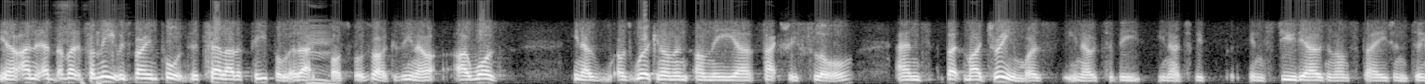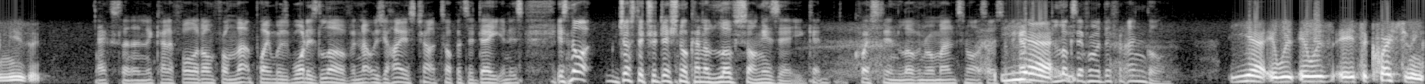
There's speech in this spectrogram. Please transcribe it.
you know, and uh, but for me it was very important to tell other people that that's mm. possible as well, because you know I was, you know, I was working on on the uh, factory floor, and but my dream was you know to be you know to be in studios and on stage and doing music. Excellent, and it kind of followed on from that point was "What Is Love," and that was your highest chart topper to date. And it's it's not just a traditional kind of love song, is it? You get questioning love and romance and all that sort of stuff. It yeah, kind of looks at it from a different angle. Yeah, it was. It was. It's a questioning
